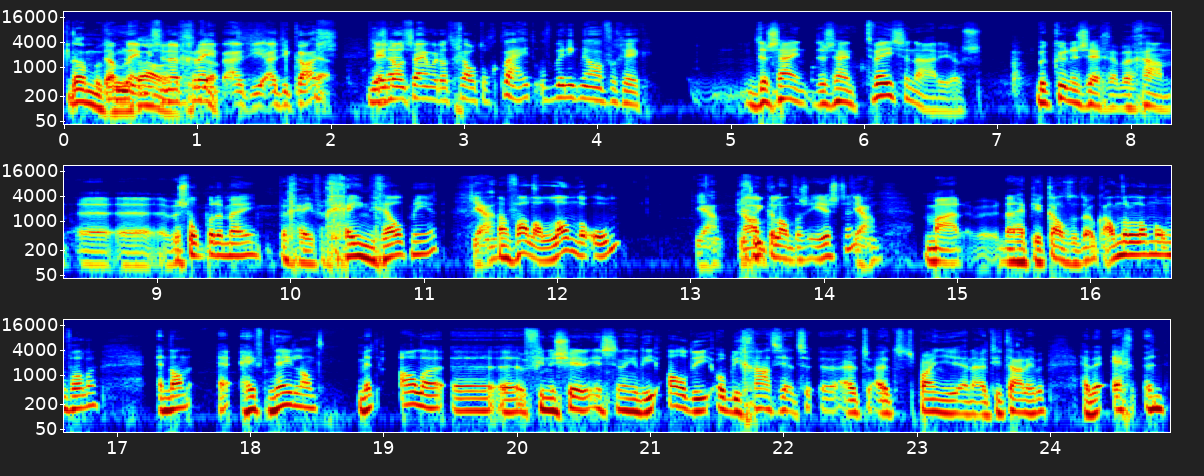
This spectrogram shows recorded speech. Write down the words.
Dan, dan nemen ze een greep ja. uit, die, uit die kas. Ja. En dan zijn we dat geld toch kwijt? Of ben ik nou even gek? Er zijn, er zijn twee scenario's. We kunnen zeggen, we, gaan, uh, uh, we stoppen ermee. We geven geen geld meer. Ja. Dan vallen landen om. Ja. Nou, Griekenland als eerste. Ja. Maar dan heb je kans dat ook andere landen omvallen. En dan heeft Nederland met alle uh, financiële instellingen... die al die obligaties uit, uit, uit, Spanje en uit Italië hebben... hebben echt een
